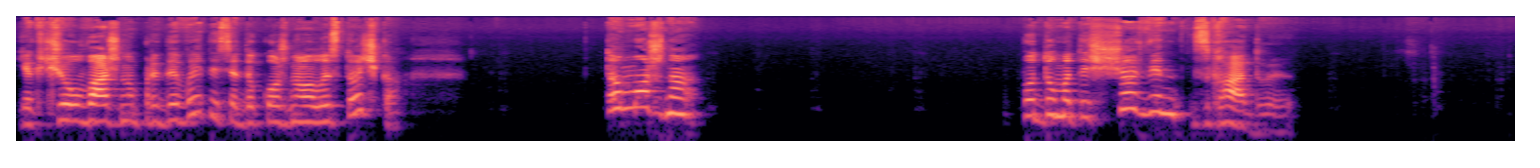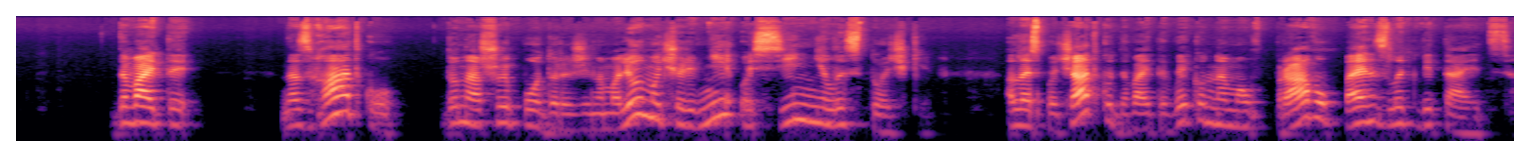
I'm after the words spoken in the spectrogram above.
Якщо уважно придивитися до кожного листочка, то можна подумати, що він згадує. Давайте на згадку до нашої подорожі намалюємо чарівні осінні листочки. Але спочатку давайте виконаємо вправу пензлик вітається.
